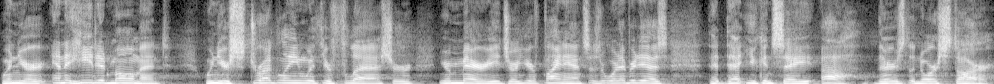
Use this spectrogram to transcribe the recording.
when you're in a heated moment, when you're struggling with your flesh or your marriage or your finances or whatever it is, that, that you can say, ah, there's the North Star.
